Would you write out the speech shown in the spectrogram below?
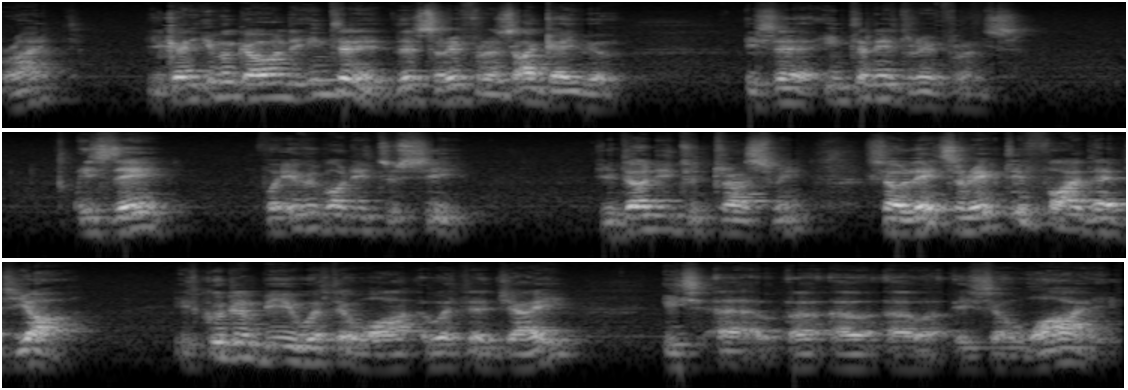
Right? You can even go on the internet. This reference I gave you is an internet reference. It's there for everybody to see. You don't need to trust me. So let's rectify that yeah. It couldn't be with a y, with a j. It's a, a, a, a, it's a y.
